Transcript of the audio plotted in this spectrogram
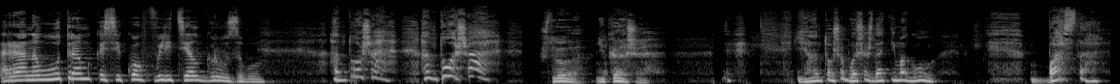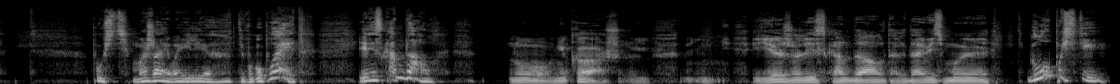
Рано утром Косяков влетел к Грузову. Антоша! Антоша! Что, Никаша? Я, Антоша, больше ждать не могу. Баста! Пусть Можаева или выкупает, или скандал. Ну, Никаша, ежели скандал, тогда ведь мы... Глупости!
